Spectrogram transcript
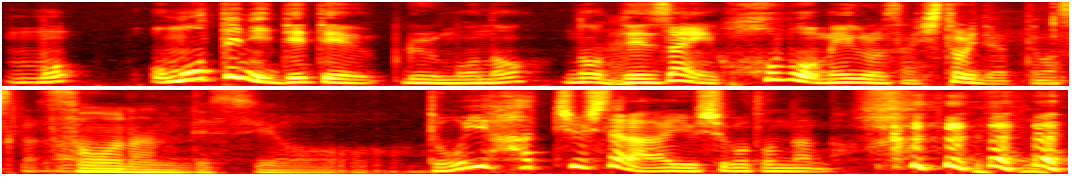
も、表に出てるもののデザイン、ほぼ目黒さん一人でやってますから。そうなんですよ。どういう発注したらああいう仕事になるの？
